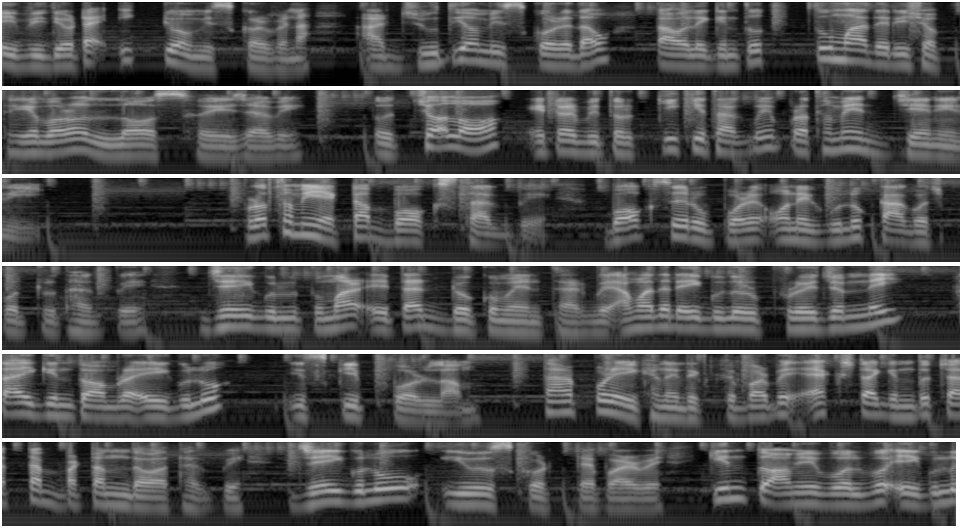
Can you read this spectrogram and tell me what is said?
এই ভিডিওটা একটুও মিস করবে না। আর যদিও মিস করে দাও, তাহলে কিন্তু তোমাদেরই সব থেকে বড় লস হয়ে যাবে। তো চলো, এটার ভিতর কি কি থাকবে? প্রথমে জেনে নিই। প্রথমেই একটা বক্স থাকবে। বক্সের উপরে অনেকগুলো কাগজপত্র থাকবে, যেইগুলো তোমার এটার ডকুমেন্ট থাকবে। আমাদের এইগুলোর প্রয়োজন নেই, তাই কিন্তু আমরা এইগুলো স্কিপ করলাম। তারপরে এখানে দেখতে পারবে এক্সট্রা কিন্তু চারটা বাটন দেওয়া থাকবে, যেইগুলো ইউজ করতে পারবে। কিন্তু আমি বলব এইগুলো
